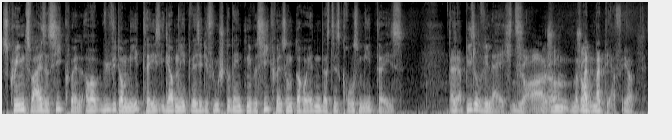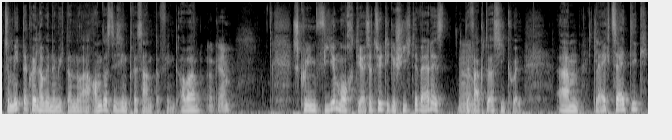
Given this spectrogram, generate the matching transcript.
Scream 2 ist ein Sequel, aber wie viel da Meta ist, ich glaube nicht, weil sich die fünf Studenten über Sequels unterhalten, dass das groß Meta ist. Also ein bisschen vielleicht. Ja, schon. Man, schon. man darf, ja. Zum Metaquell habe ich nämlich dann noch ein anderes, das ich interessanter finde. Aber okay. Scream 4 macht ja, es erzählt die Geschichte weiter, ist ja. de facto ein Sequel. Ähm, gleichzeitig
